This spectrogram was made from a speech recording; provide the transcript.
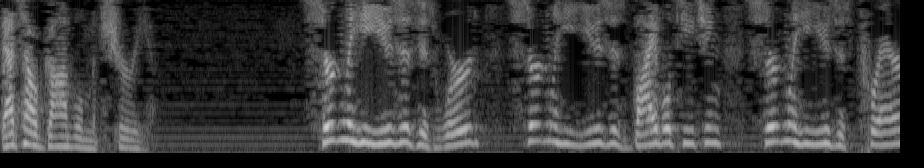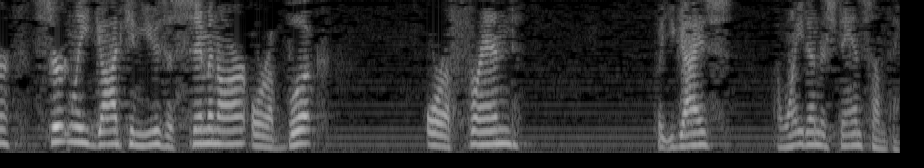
That's how God will mature you. Certainly he uses his word. Certainly he uses Bible teaching. Certainly he uses prayer. Certainly God can use a seminar or a book or a friend. But you guys, I want you to understand something.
